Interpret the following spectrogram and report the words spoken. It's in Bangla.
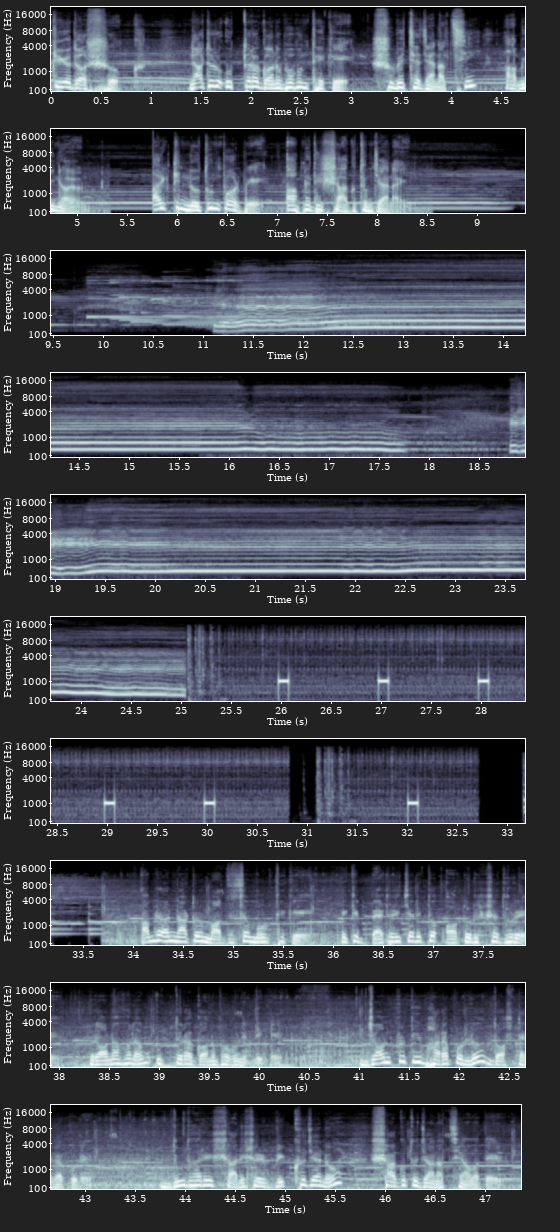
প্রিয় দর্শক, নাটোর উত্তরা গণভবন থেকে শুভেচ্ছা জানাচ্ছি আমি নয়ন। আরেকটি নতুন পর্বে আপনাদের স্বাগতম জানাই। আমরা নাটোর মাদ্রাসা মোড় থেকে একটি ব্যাটারি চালিত অটোরিকশা ধরে রওনা হলাম উত্তরা গণভবনের দিকে। জনপ্রতি ভাড়া পড়ল দশ টাকা করে। দুধারে সারি সারি বৃক্ষ যেন স্বাগত জানাচ্ছে আমাদের।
